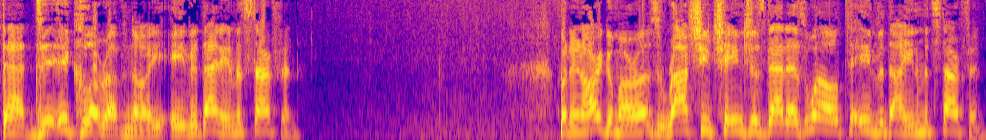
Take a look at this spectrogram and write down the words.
That the ikla Rav Noi Eid V'dayin ein mitzdarfin. But in our Gemaras, Rashi changes that as well to Eid V'dayin mitzdarfin.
